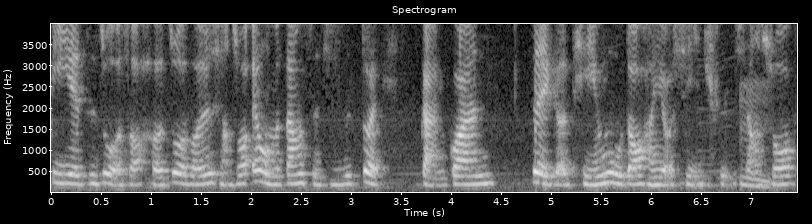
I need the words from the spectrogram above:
毕业制作的时候合作的时候就想说，哎，我们当时其实对感官。这个题目都很有兴趣，想说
